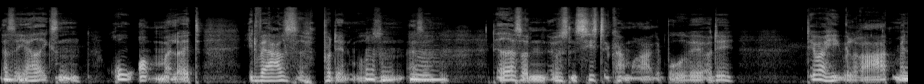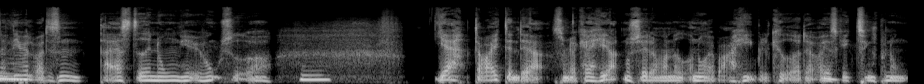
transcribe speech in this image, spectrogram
Altså, jeg havde ikke sådan ro om, eller et, et værelse på den måde. Sådan. Altså, det havde jeg sådan, det var sådan sidste kammerat, jeg boede ved, og det, det var helt vildt rart, men alligevel var det sådan, der er stadig nogen her i huset, og ja, der var ikke den der, som jeg kan her, nu sætter jeg mig ned, og nu er jeg bare helt vildt ked af det, og jeg skal ikke tænke på nogen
